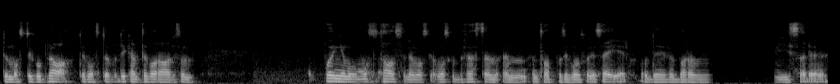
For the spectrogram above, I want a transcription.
det måste gå bra. Det, måste, det kan inte vara liksom... Poängen måste ta sig när man ska, man ska befästa en, en, en topposition som ni säger. Och det är väl bara att visa det.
